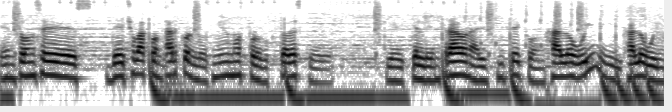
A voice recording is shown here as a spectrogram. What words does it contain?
Entonces, de hecho, va a contar con los mismos productores que, que- que le entraron al quite con Halloween. Y Halloween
